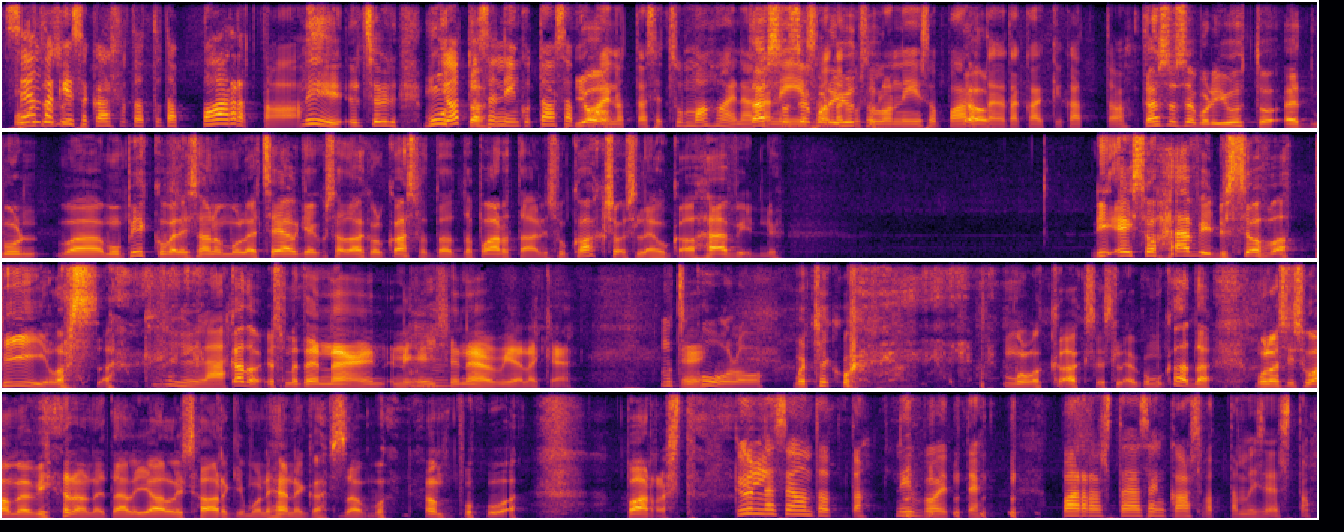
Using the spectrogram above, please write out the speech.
Sen Mutta takia se, sä kasvatat tuota partaa. Niin, et se, mutta Jotta se niinku tasapainottaisi, että sun maha ei näytä Tässä niin isolta, semmoinen kun juttu. sulla on niin iso parta, Joo. jota kaikki katsoo. tässä on semmoinen juttu, että mun, äh, mun pikkuveli sanoi mulle, että sen jälkeen kun sä oot alkanut kasvattaa tuota partaa, niin sun kaksoisleuka on hävinnyt. Niin ei se ole hävinnyt, se on vaan piilossa. Kyllä, Kato, jos mä teen näin, niin ei Mhm. se näy vieläkään. mutta se Ei. kuuluu. Mutta se kun... mulla on kaksoisleuka. Mun kata, mulla on siis Suomen vieraana täällä Jallis Harkimo, niin hänen kanssaan voidaan puhua parasta. Kyllä se on totta, niin voitte. Parasta ja sen kasvattamisesta.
